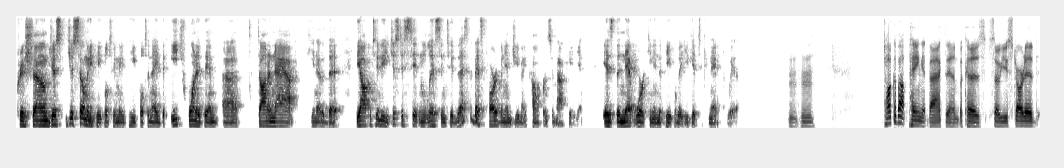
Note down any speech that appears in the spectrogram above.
Chris Schoen, just just so many people, too many people to name, but each one of them, uh, Donna Knapp, you know, that the opportunity just to sit and listen to. That's the best part of an MGMA conference, in my opinion, is the networking and the people that you get to connect with. Mm-hmm. Talk about paying it back then, because so you started,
